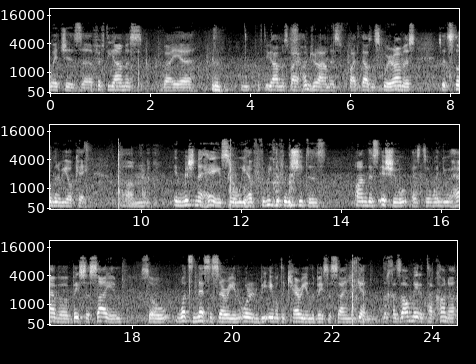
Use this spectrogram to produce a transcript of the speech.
which is uh, 50 amas by uh, 50 amas by 100 amas, 5,000 square amas, so it's still going to be okay. Um, in Mishnah Hay, so we have three different shitas on this issue as to when you have a base asayim, so what's necessary in order to be able to carry in the base asayim again? The Chazal made a takana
